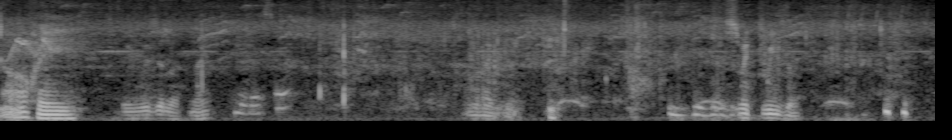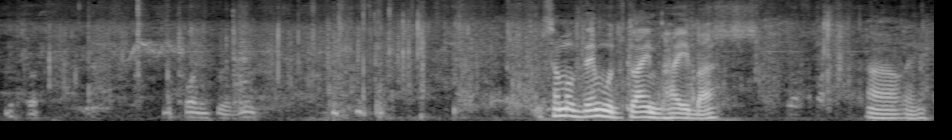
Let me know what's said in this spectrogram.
Okay. they whistle at night. You like it? Sweet weasel. Falling to a break. Some of them would climb high ba? Ah, okay.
